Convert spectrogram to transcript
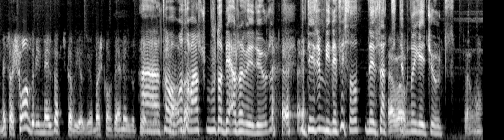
Mesela şu anda bir Nevzat kitabı yazıyor. Başkomiser Nevzat Ha, tamam o zaman burada bir ara veriyoruz. bir derin bir nefes alıp Nevzat Tamam. kitabına geçiyoruz. Tamam.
